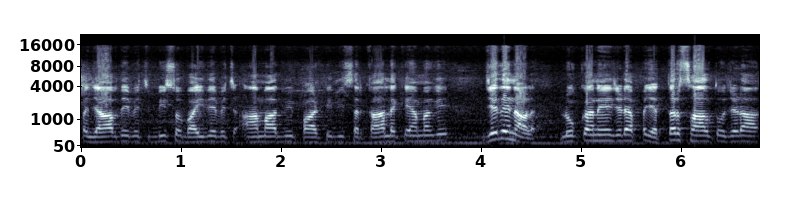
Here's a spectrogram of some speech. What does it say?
ਪੰਜਾਬ ਦੇ ਵਿੱਚ 2022 ਦੇ ਵਿੱਚ ਆਮ ਆਦਮੀ ਪਾਰਟੀ ਦੀ ਸਰਕਾਰ ਲੈ ਕੇ ਆਵਾਂਗੇ, ਜਿਹਦੇ ਨਾਲ ਲੋਕਾਂ ਨੇ ਜਿਹੜਾ 75 ਸਾਲ ਤੋਂ ਜਿਹੜਾ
